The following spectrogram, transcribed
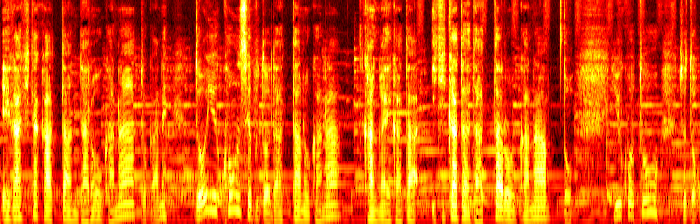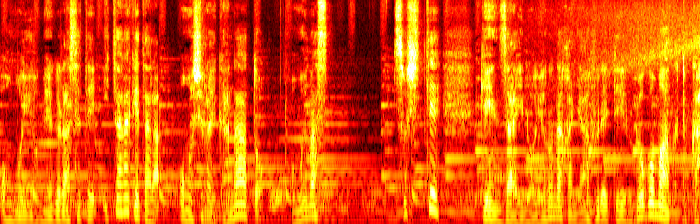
描きたかったんだろうかなとかね。どういうコンセプトだったのかな。考え方生き方だったろうかな。ということをちょっと思いを巡らせていただけたら面白いかなと思います。そして現在の世の中にあふれているロゴマークとか。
